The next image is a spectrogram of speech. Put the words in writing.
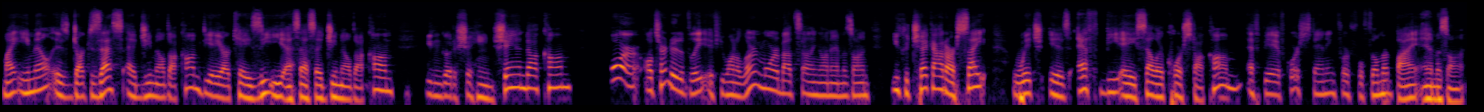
My email is darkzess at gmail.com, D A R K Z E S S at gmail.com. You can go to shaheenshan.com. Or alternatively, if you want to learn more about selling on Amazon, you could check out our site, which is FBAsellercourse.com. FBA, of course, standing for Fulfillment by Amazon.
